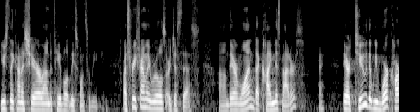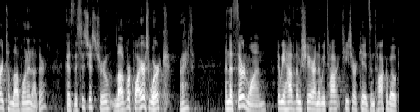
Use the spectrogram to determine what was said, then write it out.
usually kind of share around the table at least once a week. Our three family rules are just this um, they are one, that kindness matters. Okay? They are two, that we work hard to love one another, because this is just true. Love requires work, right? And the third one that we have them share and that we talk, teach our kids and talk about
